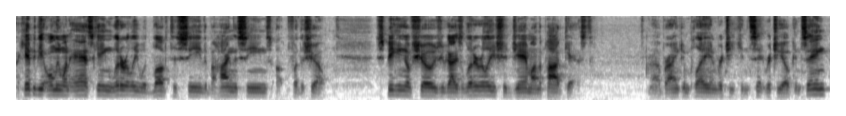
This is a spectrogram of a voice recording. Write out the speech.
I can't be the only one asking. Literally, would love to see the behind the scenes uh, for the show. Speaking of shows, you guys literally should jam on the podcast. Uh, Brian can play and Richie can sing, Richie O can sing,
